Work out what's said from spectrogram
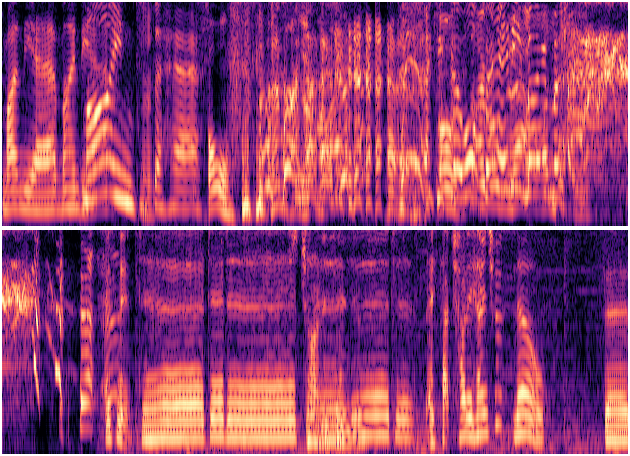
Mind the air, mind the air. Mind uh. the hair. Oh, I could go off at any moment. isn't it? Da, da, da, It's Charlie's da, Angels. da, da. Is that Charlie's Angels? No. Well,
